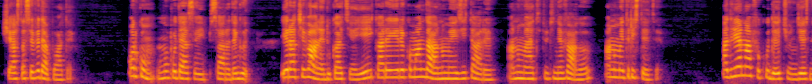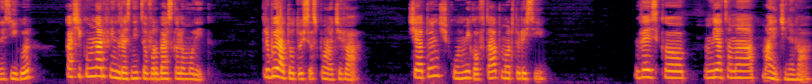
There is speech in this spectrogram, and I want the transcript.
și asta se vedea poate. Oricum, nu putea să-i sară de gât. Era ceva în educația ei care îi recomanda anume ezitare, anume atitudine vagă, anume tristețe. Adriana a făcut deci un gest nesigur, ca și cum n-ar fi îndrăznit să vorbească lămurit. Trebuia totuși să spună ceva. Și atunci, cu un mic oftat, mărturisi. Vezi că în viața mea mai e cineva.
